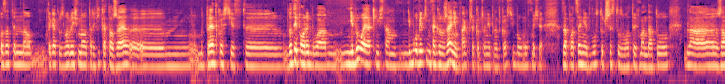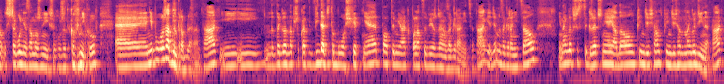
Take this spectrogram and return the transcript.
Poza tym, no, tak jak rozmawialiśmy o taryfikatorze, yy, prędkość jest yy, do tej pory była, nie była jakimś tam, nie było wielkim zagrożeniem, tak, przekroczenie prędkości, bo umówmy się, zapłacenie 200-300 zł mandatu dla szczególnie zamożniejszych użytkowników e, nie było żadnym problemem, tak, I, i dlatego na przykład widać, że to było świetnie po tym, jak Polacy wyjeżdżają za granicę, tak, jedziemy za granicą i nagle wszyscy grzecznie jadą 50-50 na godzinę, tak,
